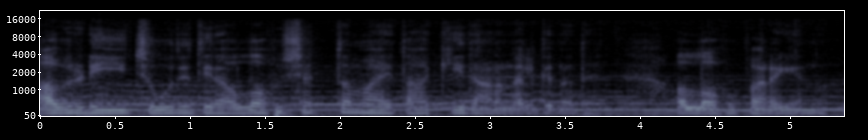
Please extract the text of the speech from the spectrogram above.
അവരുടെ ഈ ചോദ്യത്തിന് അള്ളാഹു ശക്തമായ താക്കീതാണ് നൽകുന്നത്. അള്ളാഹു പറയുന്നു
